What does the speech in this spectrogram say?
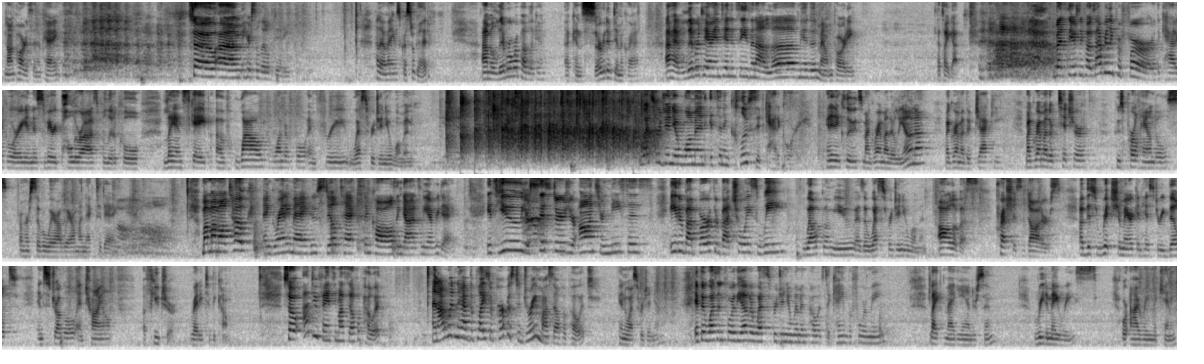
nonpartisan, okay? so um, here's a little ditty. Hello, my name is Crystal Good. I'm a liberal Republican, a conservative Democrat. I have libertarian tendencies and I love me a good mountain party. That's all you got. but seriously, folks, I really prefer the category in this very polarized political landscape of wild, wonderful, and free West Virginia woman. West Virginia woman, it's an inclusive category. And it includes my grandmother Leona, my grandmother Jackie, my grandmother Titcher, whose pearl handles from her silverware I wear on my neck today. My mama Toke and Granny May, who still texts and calls and guides me every day. It's you, your sisters, your aunts, your nieces, either by birth or by choice, we welcome you as a West Virginia woman. All of us, precious daughters of this rich American history built in struggle and triumph, a future ready to become. So I do fancy myself a poet, and I wouldn't have the place or purpose to dream myself a poet in West Virginia if it wasn't for the other West Virginia women poets that came before me, like Maggie Anderson, Rita Mae Reese, or Irene McKinney.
